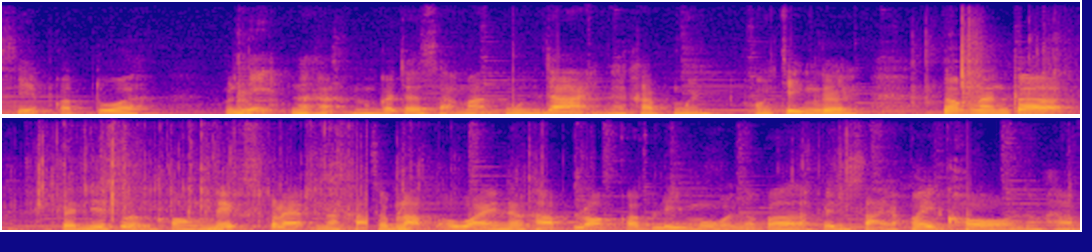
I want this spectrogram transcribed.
เสียบกับตัว วันนี้นะฮะมันก็จะสามารถหมุนได้นะครับเหมือนของจริงเลย นอกนั้นก็เป็นในส่วนของ next strap นะครับสำหรับเอาไว้นะครับล็อกกับรีโมทแล้วก็เป็นสายห้อยคอนะครับ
